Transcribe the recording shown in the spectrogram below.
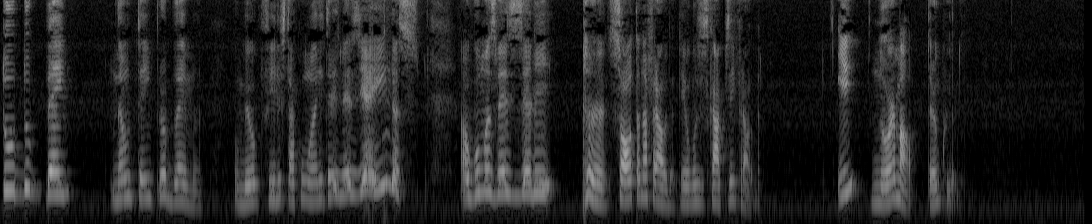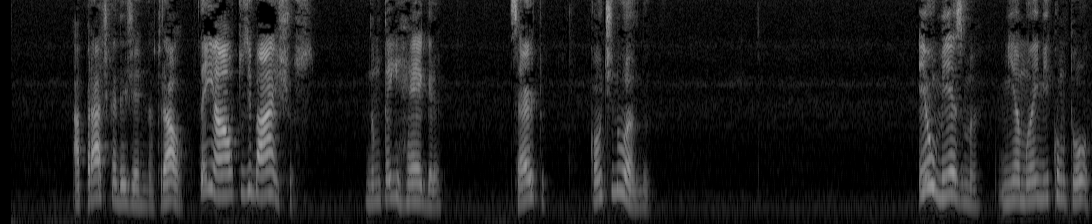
tudo bem, não tem problema. O meu filho está com um ano e três meses e ainda algumas vezes ele solta na fralda. Tem alguns escapes em fralda. E normal, tranquilo. A prática de higiene natural tem altos e baixos. Não tem regra, certo? Continuando. Eu mesma, minha mãe me contou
